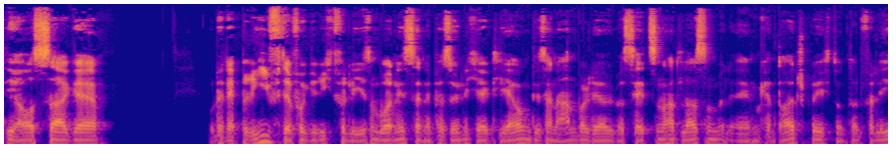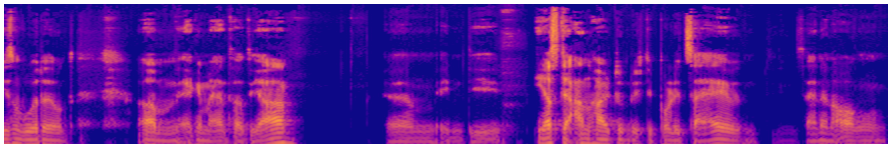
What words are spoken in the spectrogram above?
die Aussage oder der Brief, der vor Gericht verlesen worden ist, seine persönliche Erklärung, die sein Anwalt ja übersetzen hat lassen, weil er eben kein Deutsch spricht und dann verlesen wurde und ähm, er gemeint hat, ja, ähm, eben die erste Anhaltung durch die Polizei in seinen Augen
